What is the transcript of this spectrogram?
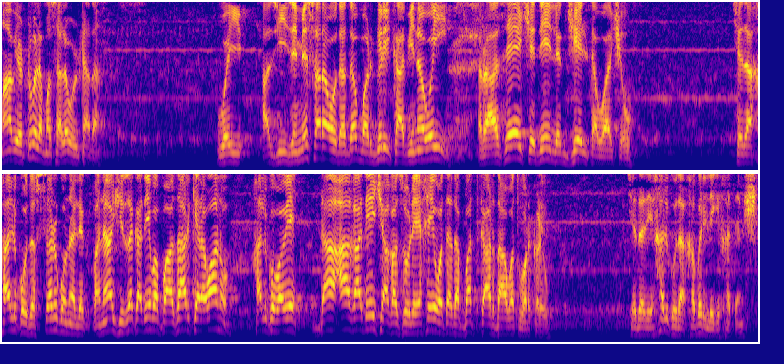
ما وی ټوله مسله الټه ده وی عزیز مصر او د ده مرګري کابینه وی راځی چې دی لږ جیل ته واچو چې د خلکو د سترګو نه لږ پناه شي ځکه دی به بازار کې روانو خلکو به دا هغه دی چې هغه زلیخې ورته د بد کار دعوت ورکړی چې د دې خلکو دا خبرې لږې ختم شي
